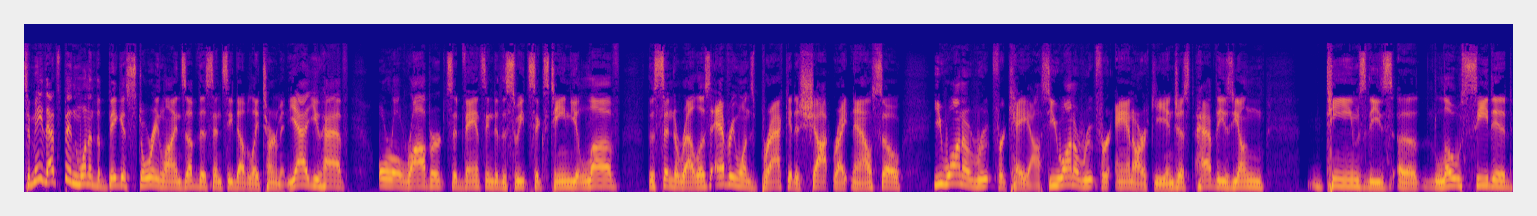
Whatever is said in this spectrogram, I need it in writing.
to me, that's been one of the biggest storylines of this NCAA tournament. Yeah, you have Oral Roberts advancing to the Sweet 16. You love the Cinderellas. Everyone's bracket is shot right now. So you want to root for chaos. You want to root for anarchy and just have these young teams, these uh, low seeded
